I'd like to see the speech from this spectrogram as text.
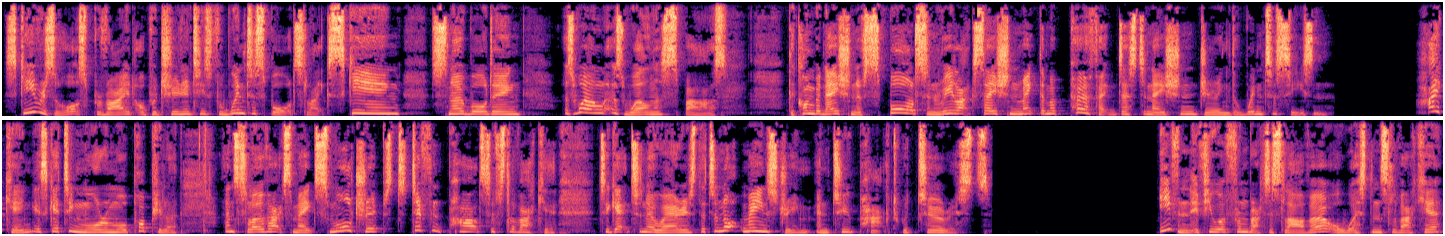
Ski resorts provide opportunities for winter sports like skiing, snowboarding, as well as wellness spas. The combination of sports and relaxation make them a perfect destination during the winter season. Hiking is getting more and more popular, and Slovaks make small trips to different parts of Slovakia to get to know areas that are not mainstream and too packed with tourists. Even if you are from Bratislava or Western Slovakia,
